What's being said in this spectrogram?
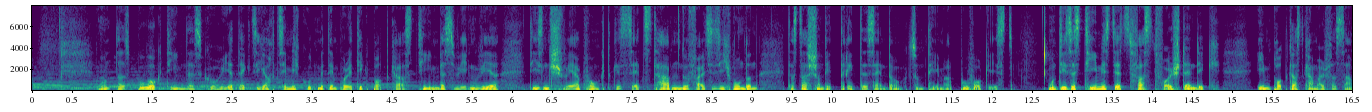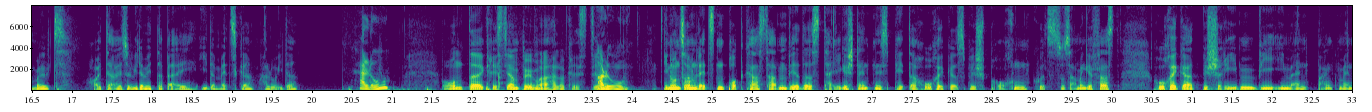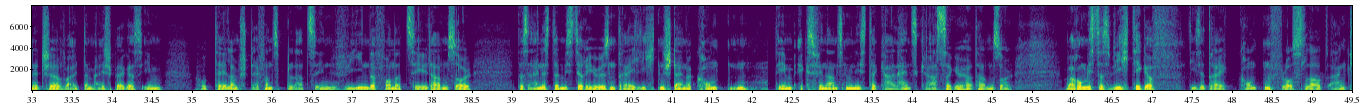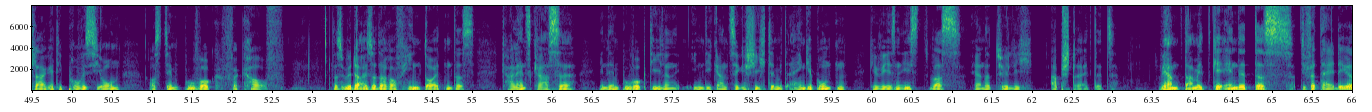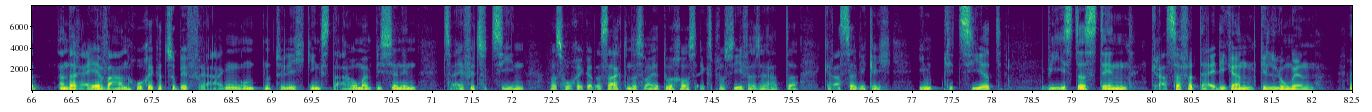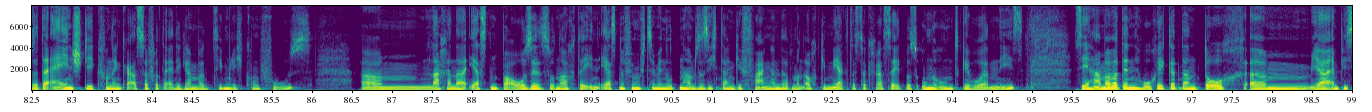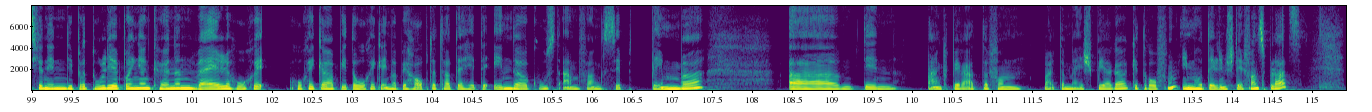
Und das Buwok-Team des Kurier deckt sich auch ziemlich gut mit dem Politik-Podcast-Team, weswegen wir diesen Schwerpunkt gesetzt haben, nur falls Sie sich wundern, dass das schon die dritte Sendung zum Thema Buwok ist. Und dieses Team ist jetzt fast vollständig im Podcast Kamal versammelt. Heute also wieder mit dabei Ida Metzger. Hallo Ida. Hallo. Und äh, Christian Böhmer. Hallo Christian. Hallo. In unserem letzten Podcast haben wir das Teilgeständnis Peter Hocheggers besprochen. Kurz zusammengefasst, Hochegger hat beschrieben, wie ihm ein Bankmanager Walter Maischbergers im Hotel am Stephansplatz in Wien davon erzählt haben soll, dass eines der mysteriösen drei Liechtensteiner Konten dem Ex-Finanzminister Karl-Heinz Grasser gehört haben soll. Warum ist das wichtig? Auf diese drei Konten floss laut Anklage die Provision aus dem Buwok-Verkauf. Das würde also darauf hindeuten, dass Karl-Heinz Grasser in den Buwok-Deal in die ganze Geschichte mit eingebunden gewesen ist, was er natürlich abstreitet. Wir haben damit geendet, dass die Verteidiger an der Reihe waren, Hochecker zu befragen und natürlich ging es darum, ein bisschen in Zweifel zu ziehen, was Hochecker da sagt und das war ja durchaus explosiv, also er hat da Grasser wirklich impliziert. Wie ist das den Grasser Verteidigern gelungen? Also der Einstieg von den Grasser Verteidigern war ziemlich konfus. Ähm, nach einer ersten Pause, so nach den ersten 15 Minuten, haben sie sich dann gefangen. Da hat man auch gemerkt, dass der Grasser etwas unrund geworden ist. Sie haben aber den Hochecker dann doch ähm, ja, ein bisschen in die Bredouille bringen können, weil Hoche, Hochecker, Peter Hochecker immer behauptet hat, er hätte Ende August, Anfang September äh, den Bankberater von Walter Maischberger getroffen im Hotel im Stephansplatz.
